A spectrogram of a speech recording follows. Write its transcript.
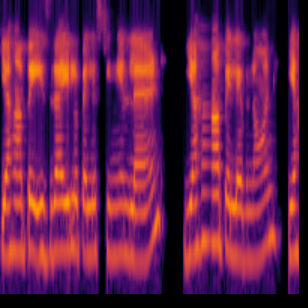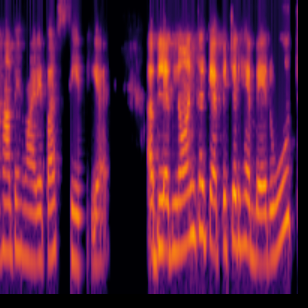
यहाँ पे इसराइल और पैलेस्टीनियन लैंड यहाँ पे लेबनान, यहाँ पे हमारे पास सीरिया है। अब लेबनान का कैपिटल है बैरूत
